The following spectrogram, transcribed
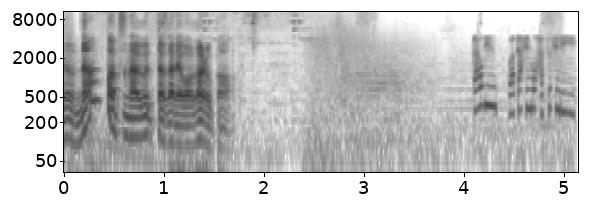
でも何発殴ったかでわかるか。ダウリュ私も初知り。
